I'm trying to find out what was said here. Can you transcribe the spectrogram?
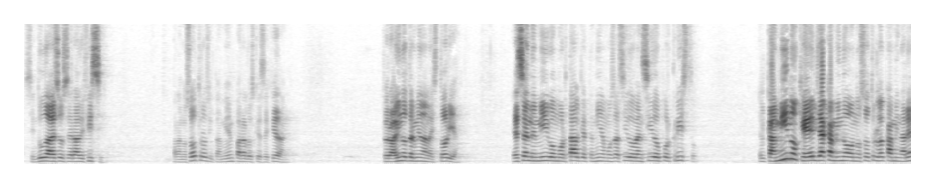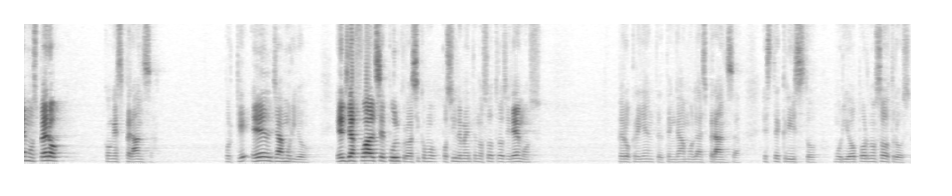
Sin duda eso será difícil para nosotros y también para los que se quedan. Pero ahí no termina la historia. Ese enemigo mortal que teníamos ha sido vencido por Cristo. El camino que Él ya caminó, nosotros lo caminaremos, pero con esperanza. Porque Él ya murió. Él ya fue al sepulcro, así como posiblemente nosotros iremos. Pero creyente, tengamos la esperanza. Este Cristo murió por nosotros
